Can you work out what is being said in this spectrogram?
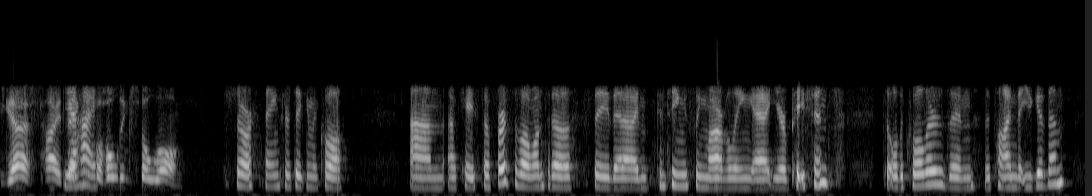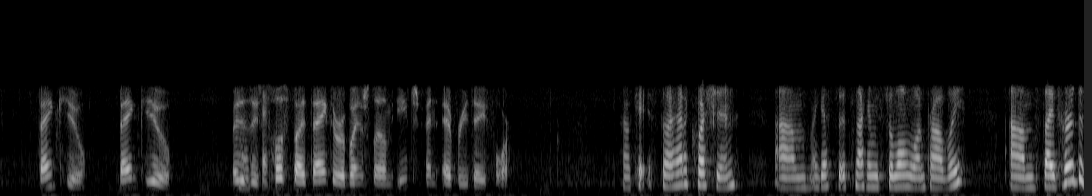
Yes, hi. Yeah, Thank hi. you for holding so long. Sure. Thanks for taking the call. Um, okay, so first of all, I wanted to say that I'm continuously marveling at your patience to all the callers and the time that you give them. Thank you. Thank you. It is Okay. a trust I thank the Rabbi Shalom each and every day for. Okay, so I had a question. Um, I guess it's not going to be such a long one, probably. Um, so I've heard the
